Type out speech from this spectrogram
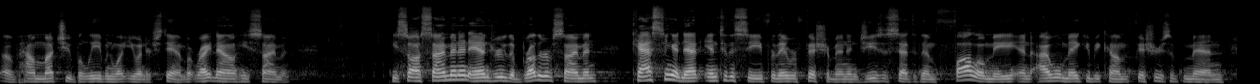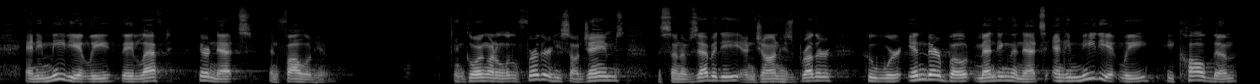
of how much you believe and what you understand. But right now, he's Simon. He saw Simon and Andrew, the brother of Simon, casting a net into the sea, for they were fishermen. And Jesus said to them, Follow me, and I will make you become fishers of men. And immediately they left their nets and followed him. And going on a little further, he saw James, the son of Zebedee, and John, his brother, who were in their boat mending the nets. And immediately he called them,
